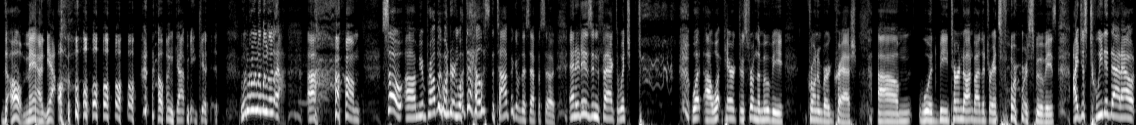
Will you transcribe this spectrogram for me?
the oh man, yeah. that one got me good. um, so, um, you're probably wondering what the hell is the topic of this episode, and it is, in fact, which what uh, what characters from the movie Cronenberg crash um, would be turned on by the Transformers movies. I just tweeted that out,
